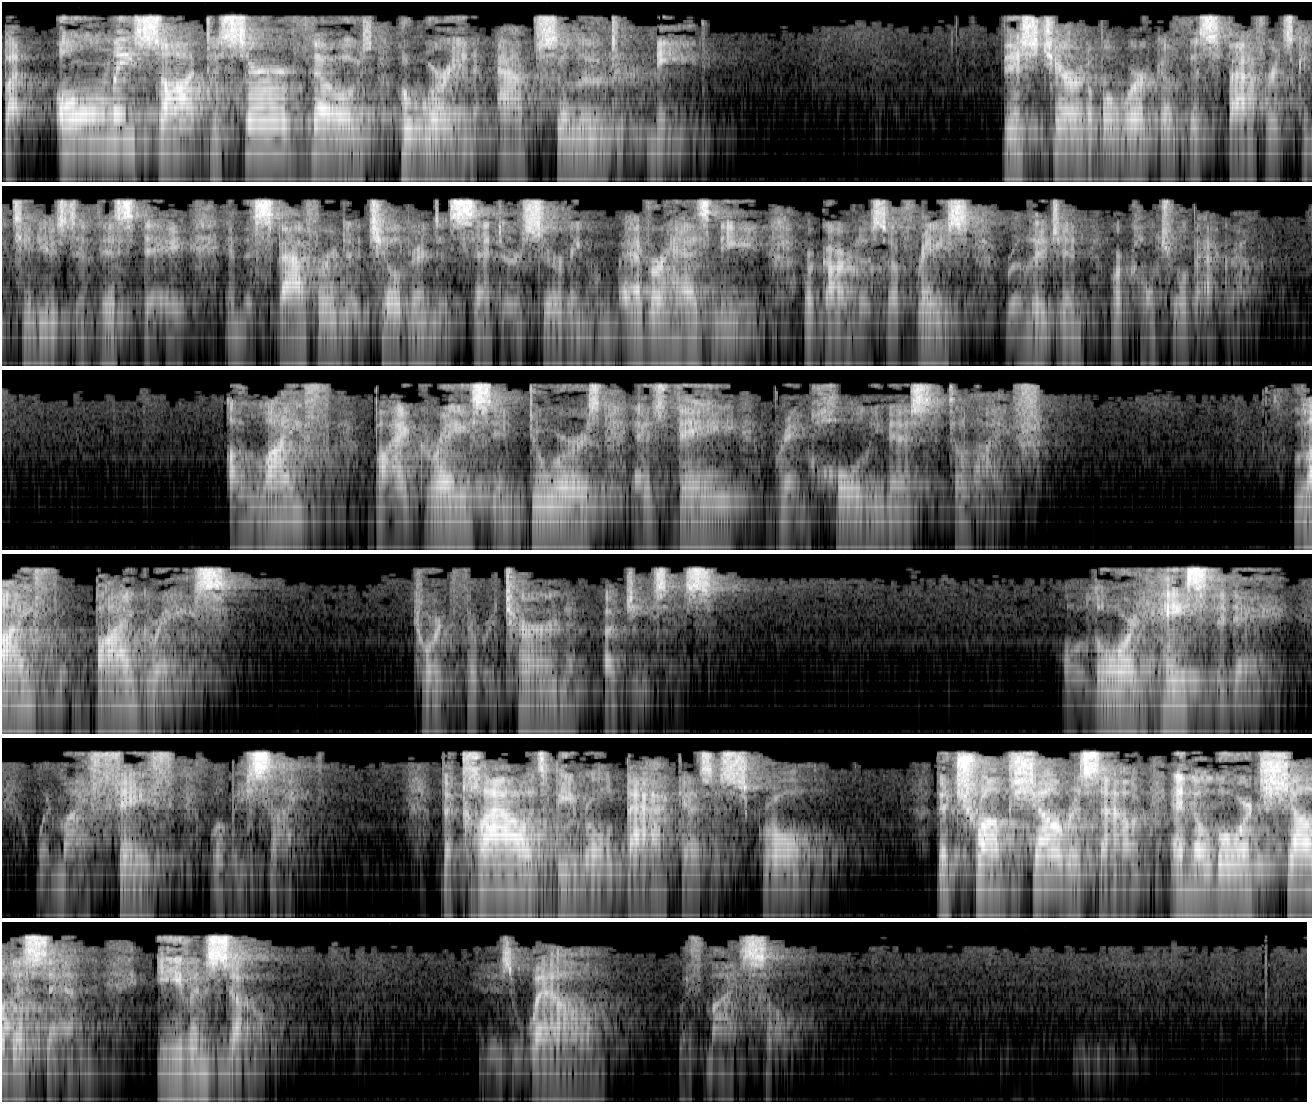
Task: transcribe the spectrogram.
but only sought to serve those who were in absolute need. This charitable work of the Spaffords continues to this day in the Spafford Children's Center, serving whomever has need, regardless of race, religion, or cultural background. A life by grace endures as they bring holiness to life. Life by grace towards the return of Jesus. O Lord, haste the day when my faith will be sight. The clouds be rolled back as a scroll. The trump shall resound and the Lord shall descend. Even so, it is well with my soul.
